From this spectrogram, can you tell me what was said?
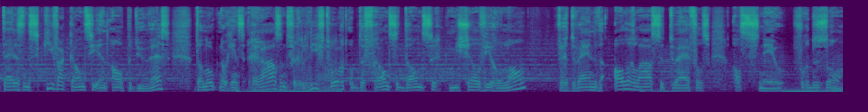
tijdens een skivakantie in Alpe d'Huez, dan ook nog eens razend verliefd wordt op de Franse danser Michel Viroland, verdwijnen de allerlaatste twijfels als sneeuw voor de zon.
